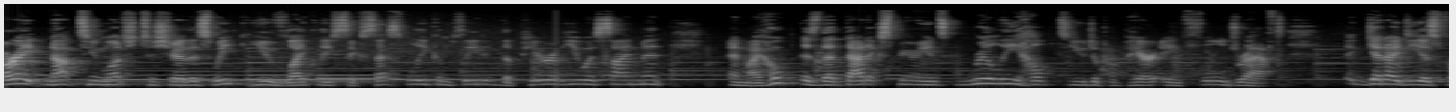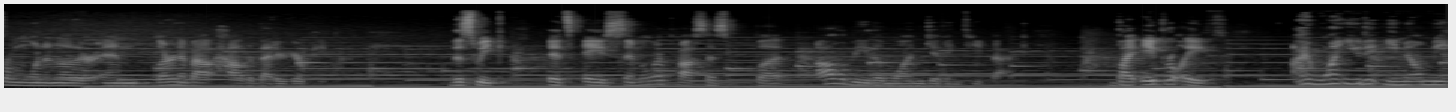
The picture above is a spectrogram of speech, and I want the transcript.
Alright, not too much to share this week. You've likely successfully completed the peer review assignment, and my hope is that that experience really helped you to prepare a full draft, get ideas from one another, and learn about how to better your paper. This week, it's a similar process, but I'll be the one giving feedback. By April 8th, I want you to email me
